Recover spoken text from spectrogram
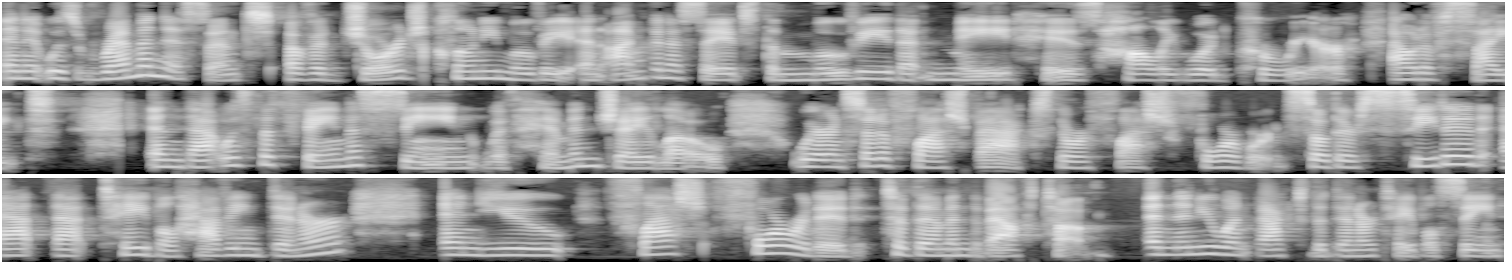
And it was reminiscent of a George Clooney movie. And I'm going to say it's the movie that made his Hollywood career out of sight. And that was the famous scene with him and J Lo, where instead of flashbacks, there were flash forwards. So they're seated at that table having dinner, and you flash forwarded to them in the bathtub. And then you went back to the dinner table scene.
